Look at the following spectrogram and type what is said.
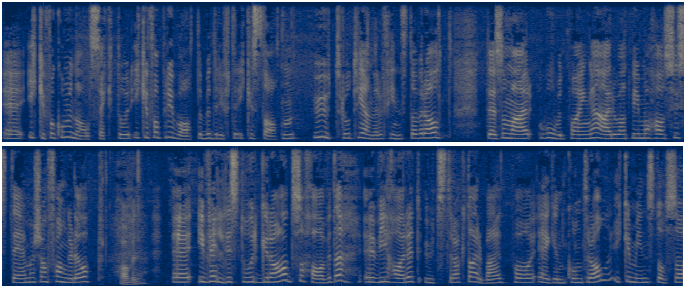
Ikke for kommunal sektor, ikke for private bedrifter, ikke staten. Utro tjenere finnes det overalt. Det som er hovedpoenget, er jo at vi må ha systemer som fanger det opp. Har vi det? I veldig stor grad så har vi det. Vi har et utstrakt arbeid på egenkontroll. Ikke minst også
